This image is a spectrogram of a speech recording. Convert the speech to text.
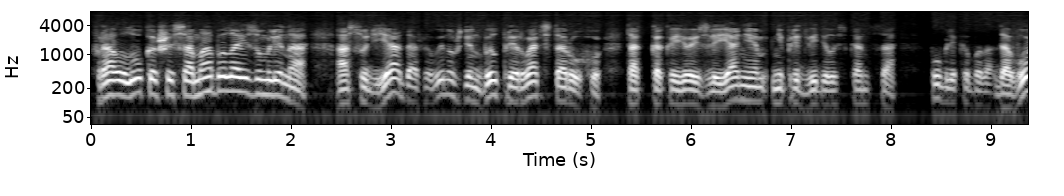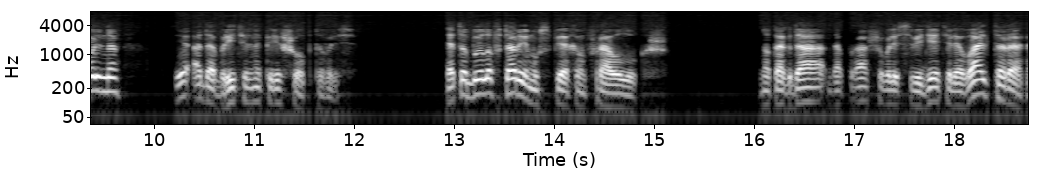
Фрау Лукаш и сама была изумлена, а судья даже вынужден был прервать старуху, так как ее излиянием не предвиделось конца. Публика была довольна, все одобрительно перешептывались. Это было вторым успехом фрау Лукаш. Но когда допрашивали свидетеля Вальтера,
